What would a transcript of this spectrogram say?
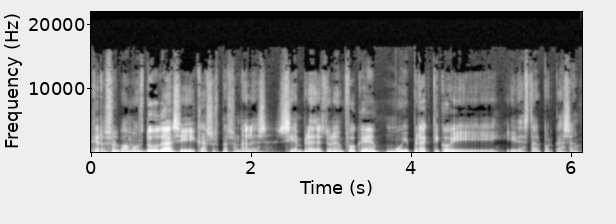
que resolvamos dudas y casos personales, siempre desde un enfoque muy práctico y, de estar por casa.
